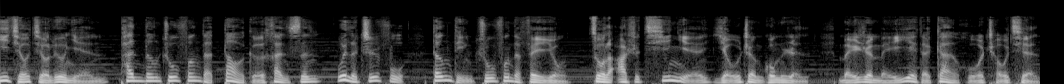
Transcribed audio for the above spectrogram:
一九九六年，攀登珠峰的道格·汉森为了支付登顶珠峰的费用，做了二十七年邮政工人，没日没夜的干活筹钱。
